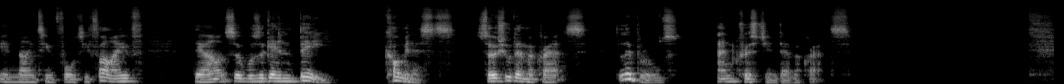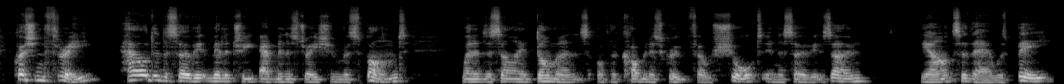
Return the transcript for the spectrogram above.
in 1945? The answer was again B Communists, Social Democrats, Liberals, and Christian Democrats. Question three How did the Soviet military administration respond when a desired dominance of the communist group fell short in the Soviet zone? The answer there was B.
